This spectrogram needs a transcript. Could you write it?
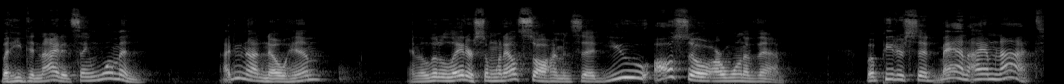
But he denied it, saying, Woman, I do not know him. And a little later, someone else saw him and said, You also are one of them. But Peter said, Man, I am not.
